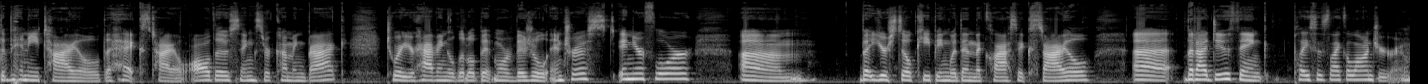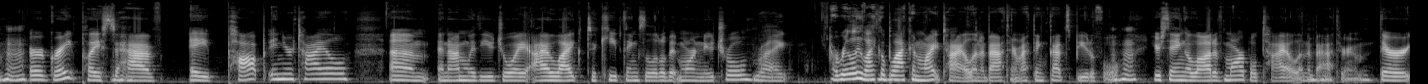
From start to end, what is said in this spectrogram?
The penny tile, the hex tile, all those things are coming back to where you're having a little bit more visual interest in your floor. Um, but you're still keeping within the classic style. Uh, but I do think places like a laundry room mm-hmm. are a great place to mm-hmm. have a pop in your tile. Um, and I'm with you, Joy. I like to keep things a little bit more neutral. Right. I really like a mm-hmm. black and white tile in a bathroom. I think that's beautiful. You're seeing a lot of marble tile in a bathroom. There are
